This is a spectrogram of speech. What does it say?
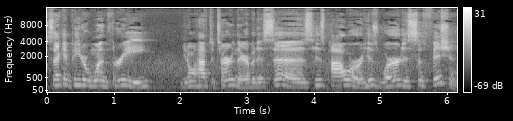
2 Peter 1 3 you don't have to turn there, but it says his power or his word is sufficient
